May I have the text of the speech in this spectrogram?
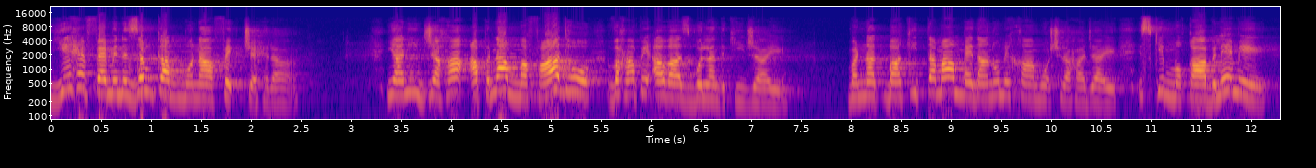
यह है फेमिनिज्म का मुनाफिक चेहरा। यानी जहाँ अपना मफाद हो, वहाँ पे आवाज़ बुलंद की जाए। वरना बाकी तमाम मैदानों में खामोश रहा जाए। इसके मुकाबले में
